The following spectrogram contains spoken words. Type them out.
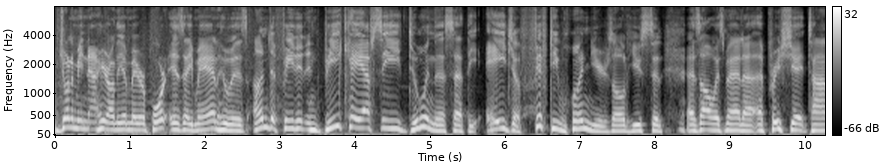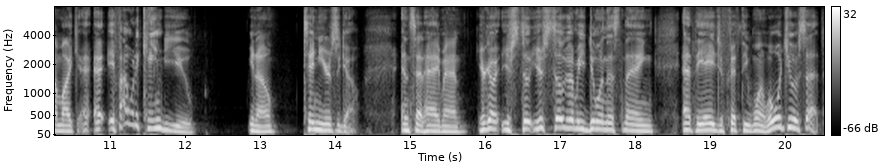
Joining me now here on the MMA Report is a man who is undefeated in BKFC, doing this at the age of 51 years old. Houston, as always, man, uh, appreciate time. Like, if I would have came to you, you know, 10 years ago, and said, "Hey, man, you're going, you're still, you're still going to be doing this thing at the age of 51," what would you have said?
